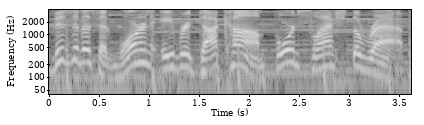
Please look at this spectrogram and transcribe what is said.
visit us at warrenaverett.com forward slash the wrap.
